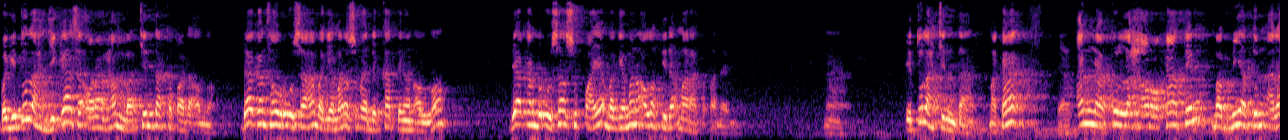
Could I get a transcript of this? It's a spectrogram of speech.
Begitulah jika seorang hamba cinta kepada Allah. Dia akan selalu berusaha bagaimana supaya dekat dengan Allah. Dia akan berusaha supaya bagaimana Allah tidak marah kepadanya. Nah, itulah cinta. Maka ya, anna kulla harakatin mabniyatun ala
